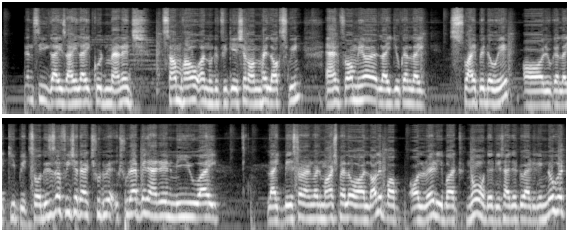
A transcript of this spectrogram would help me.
You can see guys I like could manage somehow a notification on my lock screen and from here like you can like swipe it away or you can like keep it. So this is a feature that should be should have been added in MIUI like based on Android Marshmallow or Lollipop already but no they decided to add it in Nougat.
